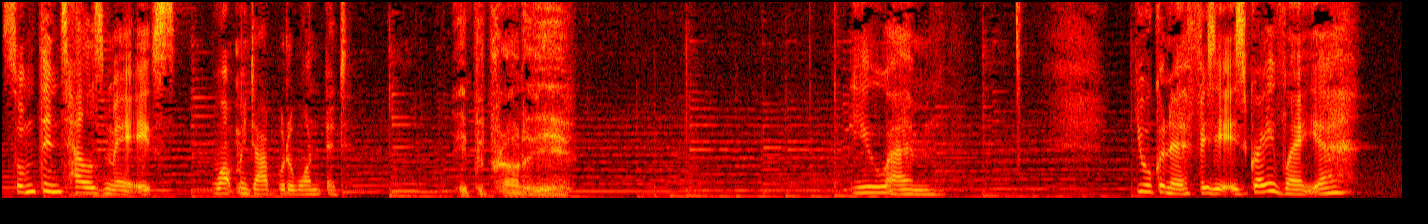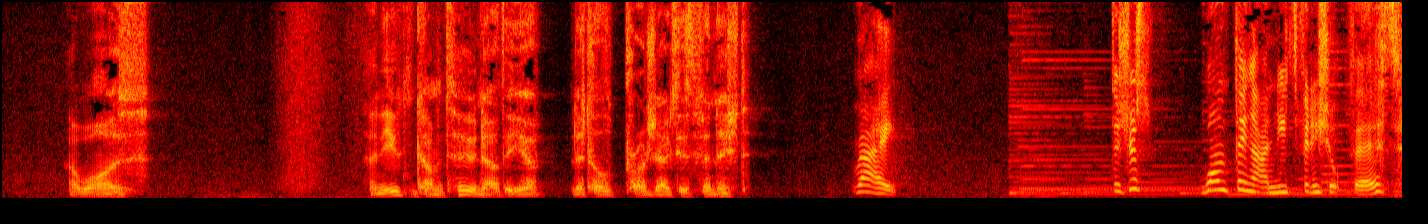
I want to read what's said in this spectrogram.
Something tells me it's what my dad would have wanted. He'd be proud of you. You, um... You were gonna visit his grave, weren't you? I was. And you can come too now that your little project is finished. Right. There's just one thing I need to finish up first.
